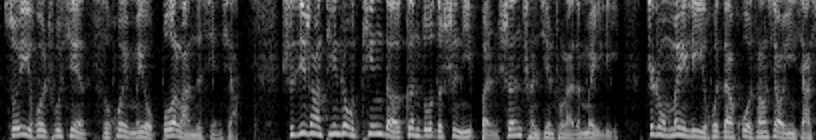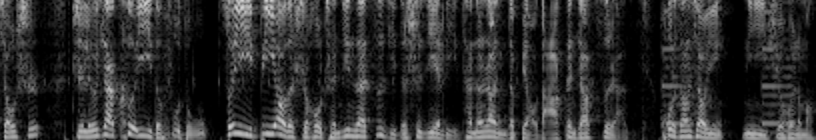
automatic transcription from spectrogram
所以会出现词汇没有波澜的现象。实际上，听众听的更多的是你本身呈现出来的魅力，这种魅力会在霍桑效应下消失，只留下刻意的复读。所以，必要的时候沉浸在自己的世界里，才能让你的表达更加自然。霍桑效应，你学会了吗？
